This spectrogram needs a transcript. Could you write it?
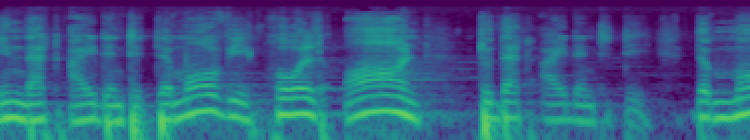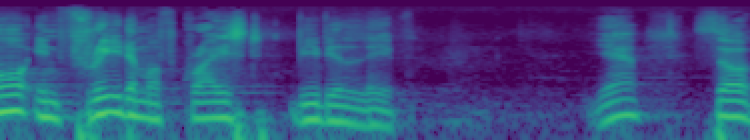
in that identity, the more we hold on to that identity, the more in freedom of Christ we will live. Yeah? So,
